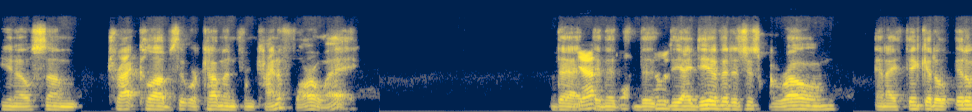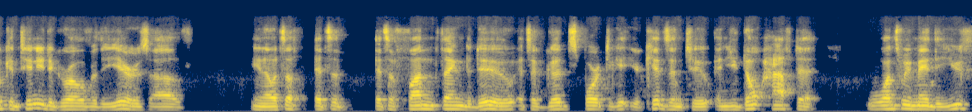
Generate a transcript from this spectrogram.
you know, some track clubs that were coming from kind of far away. That Yeah, and that yeah, the was- the idea of it has just grown, and I think it'll it'll continue to grow over the years. Of, you know, it's a it's a it's a fun thing to do. It's a good sport to get your kids into, and you don't have to. Once we made the youth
